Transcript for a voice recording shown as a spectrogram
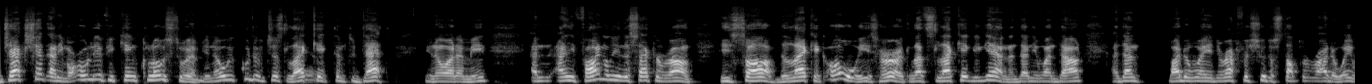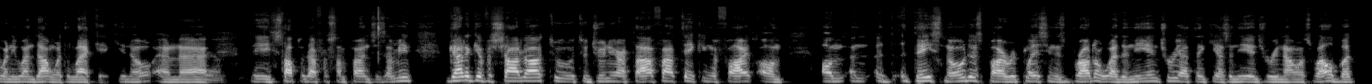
jack shit anymore. Only if you came close to him, you know. We could have just leg Yeah. kicked him to death. You know what I mean? And and finally in the second round, he saw the leg kick. Oh, he's hurt. Let's leg kick again. And then he went down. And then, by the way, the referee should have stopped it right away when he went down with the leg kick. You know, and uh, Yeah. he stopped it there for some punches. I mean, got to give a shout out to to Junior Atafa taking a fight on on an, a, a day's notice by replacing his brother who had a knee injury. I think he has a knee injury now as well. But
